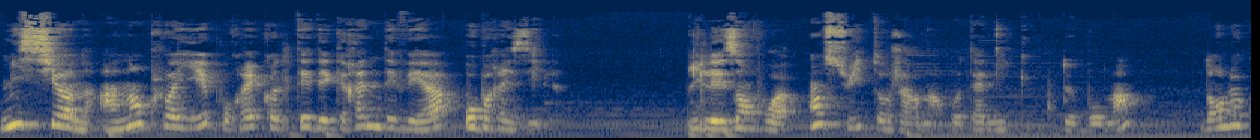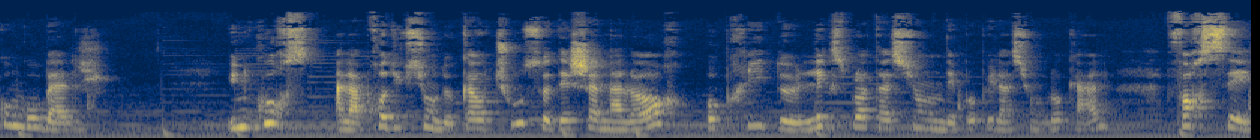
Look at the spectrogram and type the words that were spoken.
missionne un employé pour récolter des graines d'EVA au Brésil. Il les envoie ensuite au jardin botanique de Boma, dans le Congo belge. Une course à la production de caoutchouc se déchaîne alors au prix de l'exploitation des populations locales, forcées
